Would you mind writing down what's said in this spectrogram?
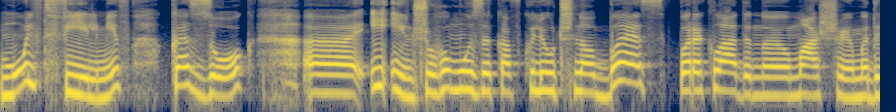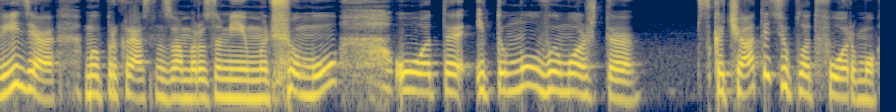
мультфільмів, казок е- і іншого музика, включно без перекладеної Машею Медвідя. Ми прекрасно з вами розуміємо, чому. От і тому ви можете скачати цю платформу.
